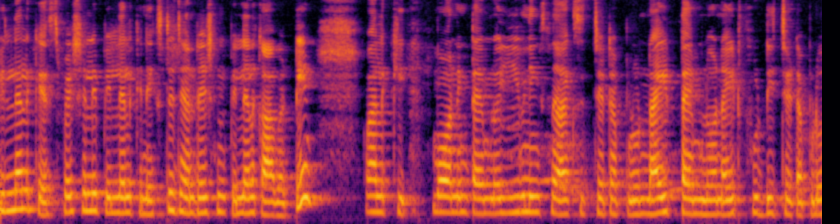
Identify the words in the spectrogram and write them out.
పిల్లలకి ఎస్పెషల్లీ పిల్లలకి నెక్స్ట్ జనరేషన్ పిల్లలు కాబట్టి వాళ్ళకి మార్నింగ్ టైంలో ఈవినింగ్ స్నాక్స్ ఇచ్చేటప్పుడు నైట్ టైంలో నైట్ ఫుడ్ ఇచ్చేటప్పుడు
